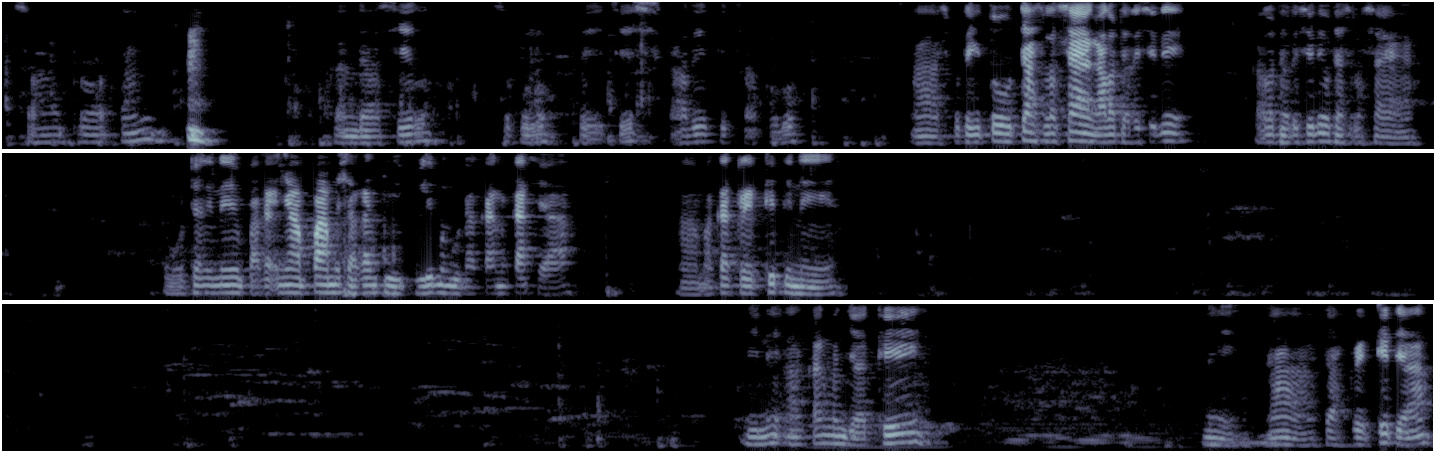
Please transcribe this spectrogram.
saprotan gandasil 10 pages kali 30 nah seperti itu. Udah selesai. Kalau dari sini kalau dari sini udah selesai. Kemudian ini pakainya apa? Misalkan dibeli menggunakan kas ya. Nah, maka kredit ini ini akan menjadi nih nah udah kredit ya.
